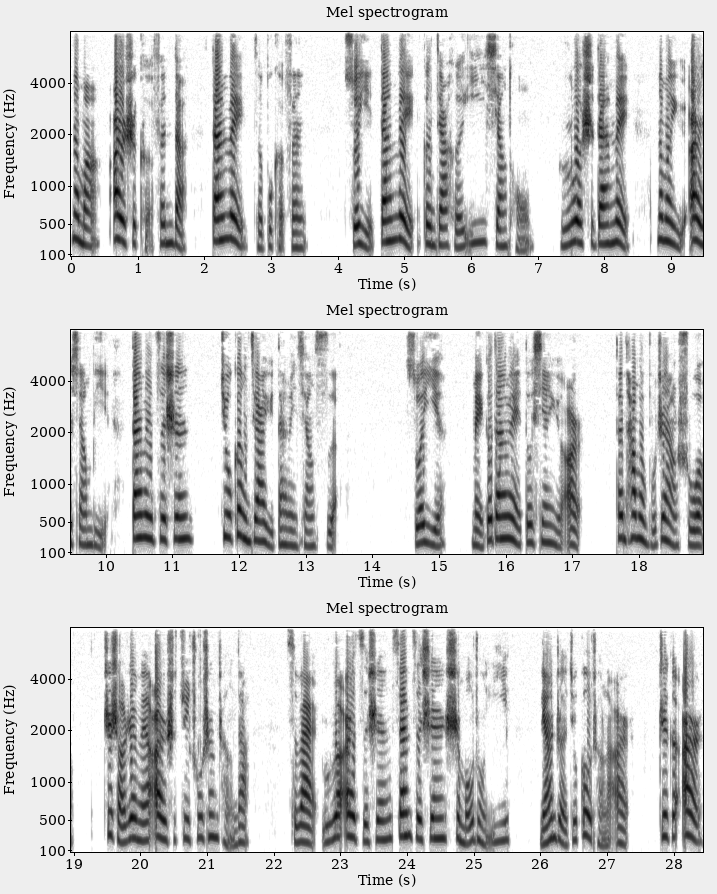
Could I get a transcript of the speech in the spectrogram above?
那么二是可分的，单位则不可分。所以单位更加和一相同。如若是单位，那么与二相比，单位自身就更加与单位相似。所以每个单位都先于二，但他们不这样说，至少认为二是最初生成的。此外，如若二自身、三自身是某种一，两者就构成了二。这个二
